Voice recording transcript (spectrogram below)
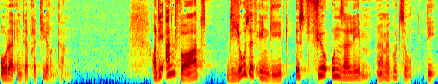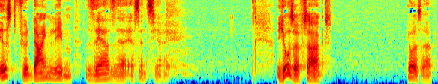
oder interpretieren kann. Und die Antwort, die Josef ihnen gibt, ist für unser Leben. Hör mir gut zu. Die ist für dein Leben sehr, sehr essentiell. Josef sagt, Josef sagt,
